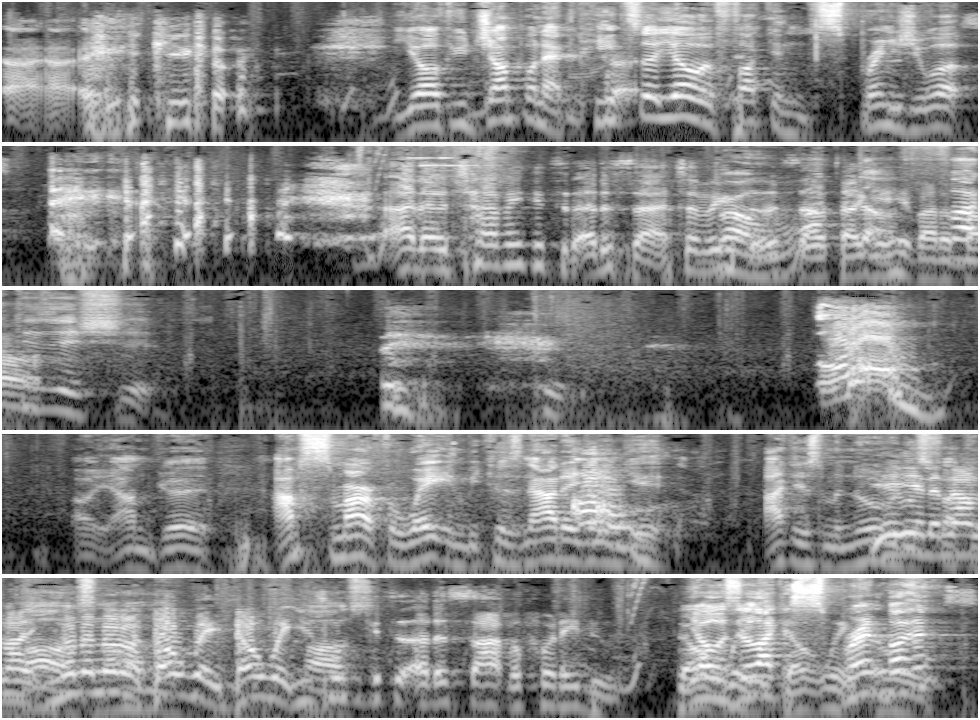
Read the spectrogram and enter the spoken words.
at? Alright. Keep going. Yo, if you jump on that pizza, yo, it fucking springs you up. I know. Try to make it to the other side. Try to make it to the other side without getting hit by the ball. What the fuck is this shit? Oh! Oh yeah, I'm good. I'm smart for waiting because now they're gonna Oh. get. I just maneuver Yeah, yeah, these no, no, fucking no, balls. no, no, no, man. don't wait, don't wait. You're Pause. supposed to get to the other side before they do. Don't Yo, is there like a don't wait, sprint button? wait.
